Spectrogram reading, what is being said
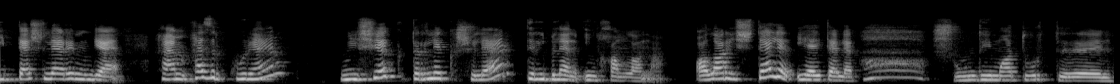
иптәшләренгә. Һәм хәзер күрәм, ничек төрле кешеләр тел белән илһамлана. Алар ишетәләр и әйтәләр: "А, шундый матур тел."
